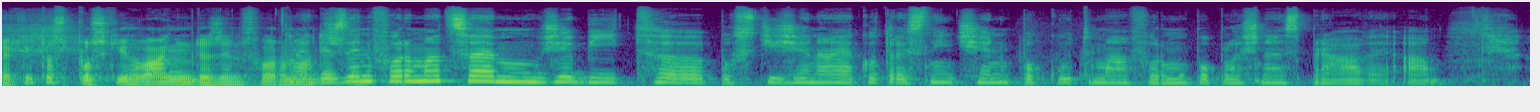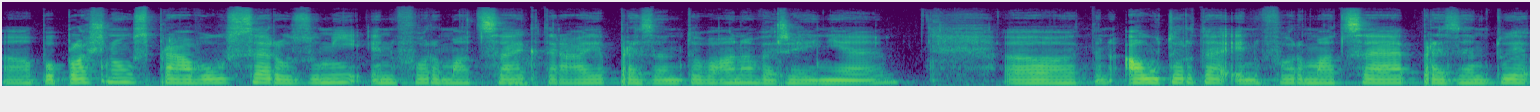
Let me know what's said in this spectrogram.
Jak je to s postihováním dezinformace? Dezinformace může být eh, postižena jako trestný čin, pokud má formu poplašné zprávy. A eh, poplašnou zprávou se rozumí informace, která je prezentována veřejně. Eh, ten autor té informace prezentuje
